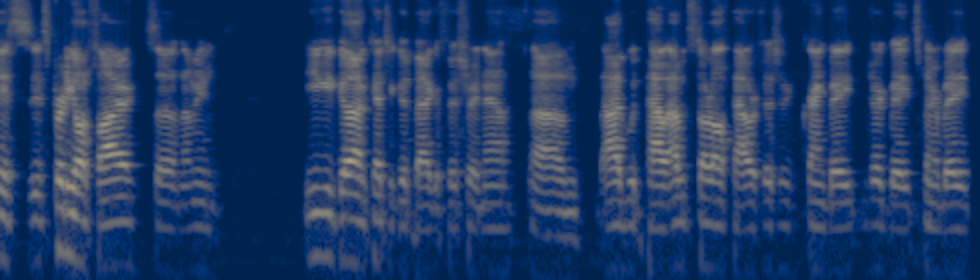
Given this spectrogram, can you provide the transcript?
It's it's pretty on fire. So I mean you could go out and catch a good bag of fish right now. Um, I would power. I would start off power fishing, crankbait, jerkbait, spinnerbait.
